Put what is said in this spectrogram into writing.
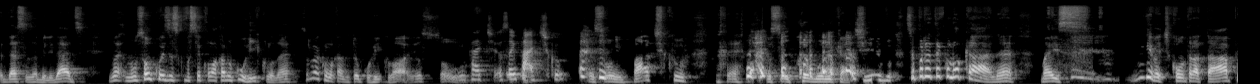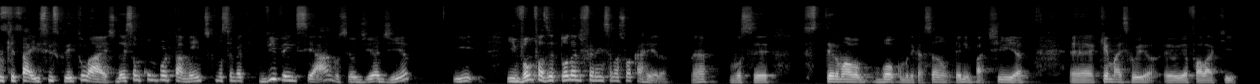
dessas habilidades não, é, não, são coisas que você coloca no currículo, né? Você não vai colocar no teu currículo, ó, oh, eu sou... Empático, eu sou empático. Eu sou empático, né? eu sou comunicativo. Você pode até colocar, né? Mas ninguém vai te contratar porque tá isso escrito lá. Isso daí são comportamentos que você vai ter que vivenciar no seu dia a dia e, e vão fazer toda a diferença na sua carreira, né? Você ter uma boa comunicação, ter empatia. É, que mais que eu ia, eu ia falar aqui?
